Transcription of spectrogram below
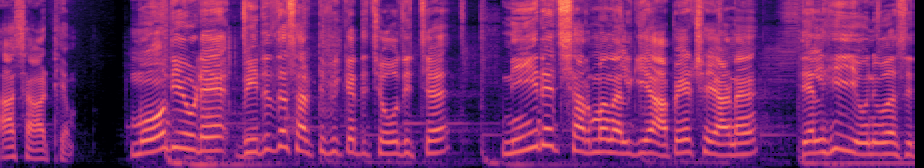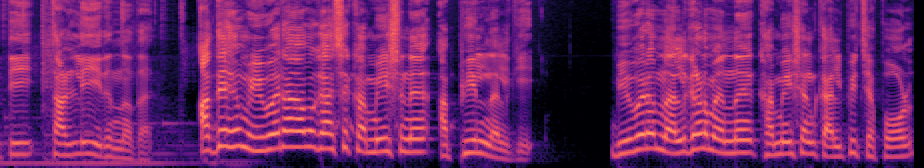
ആ ശാഠ്യം. മോദിയുടെ ബിരുദ സർട്ടിഫിക്കറ്റ് ചോദിച്ച് നീരജ് ശർമ്മ നൽകിയ അപേക്ഷയാണ് ഡൽഹി യൂണിവേഴ്സിറ്റി തള്ളിയിരുന്നത്. അദ്ദേഹം വിവരാവകാശ കമ്മീഷന് അപ്പീൽ നൽകി. വിവരം നൽകണമെന്ന് കമ്മീഷൻ കൽപ്പിച്ചപ്പോൾ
